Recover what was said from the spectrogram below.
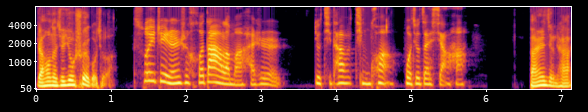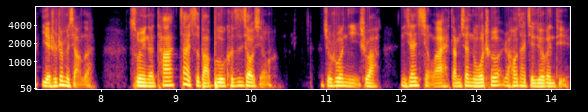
然后呢就又睡过去了。所以这人是喝大了吗？还是有其他情况？我就在想哈。白人警察也是这么想的，所以呢，他再次把布鲁克斯叫醒，就说你是吧？你先醒来，咱们先挪车，然后再解决问题。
